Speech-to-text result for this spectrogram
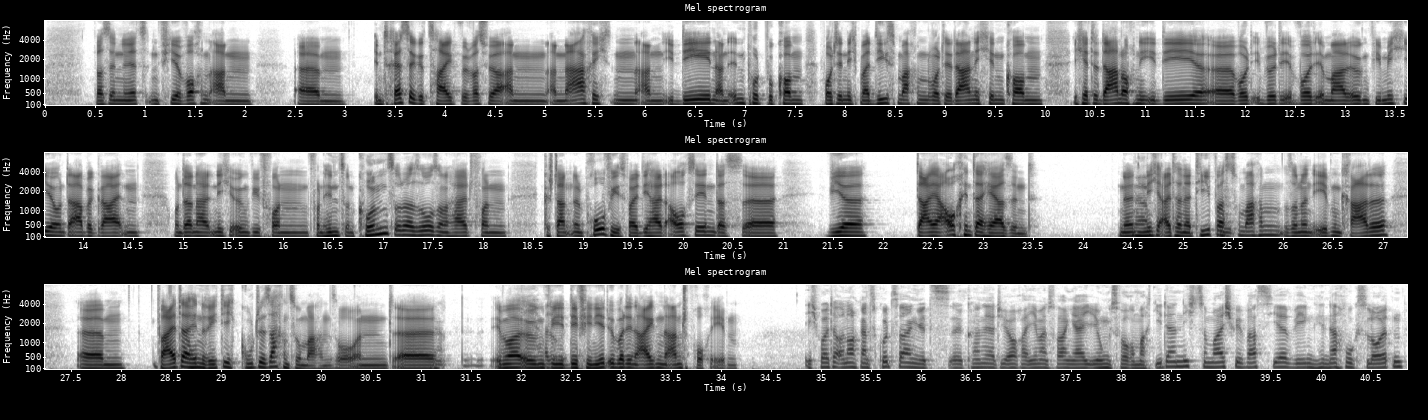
was in den letzten vier Wochen an ähm, Interesse gezeigt wird, was wir an, an Nachrichten, an Ideen, an Input bekommen. Wollt ihr nicht mal dies machen? Wollt ihr da nicht hinkommen? Ich hätte da noch eine Idee. Äh, wollt, ihr, wollt, ihr, wollt ihr mal irgendwie mich hier und da begleiten? Und dann halt nicht irgendwie von, von Hinz und Kunz oder so, sondern halt von gestandenen Profis, weil die halt auch sehen, dass äh, wir da ja auch hinterher sind. Ne? Ja. Nicht alternativ was zu machen, sondern eben gerade ähm, weiterhin richtig gute Sachen zu machen. So und äh, Ja. immer irgendwie Also- definiert über den eigenen Anspruch eben. Ich wollte auch noch ganz kurz sagen, jetzt äh, kann natürlich auch jemand fragen, ja Jungs, warum macht ihr dann nicht zum Beispiel was hier wegen den Nachwuchsleuten?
